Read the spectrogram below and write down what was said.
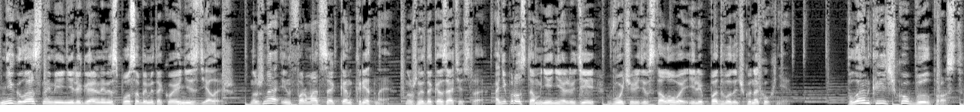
Негласными и нелегальными способами такое не сделаешь. Нужна информация конкретная, нужны доказательства, а не просто мнение людей в очереди в столовой или подводочку на кухне. План Кричко был прост.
